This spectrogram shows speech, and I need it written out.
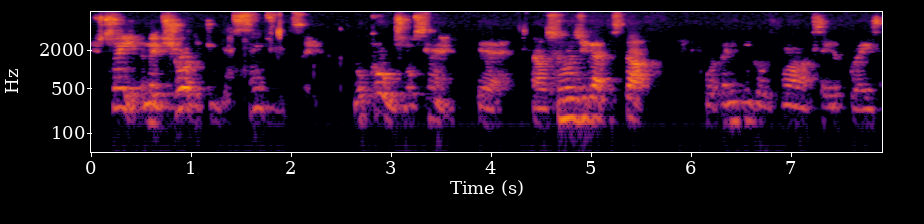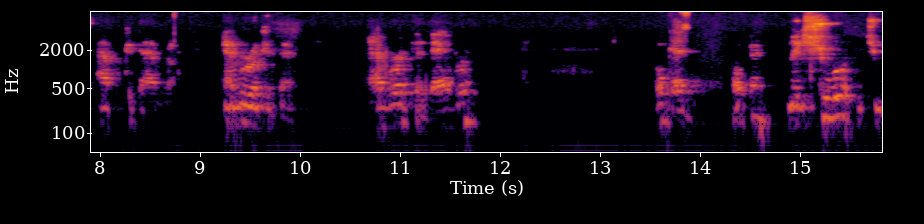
you say it and make sure that you get sense to say it. No codes, no slang. Yeah. Now, as soon as you got the stuff, or if anything goes wrong, say the phrase abracadabra. Abracadabra. Abracadabra. Okay. Okay. Make sure that you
